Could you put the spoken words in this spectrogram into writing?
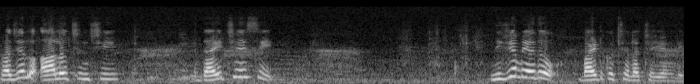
ప్రజలు ఆలోచించి దయచేసి నిజం ఏదో బయటకు వచ్చేలా చేయండి.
